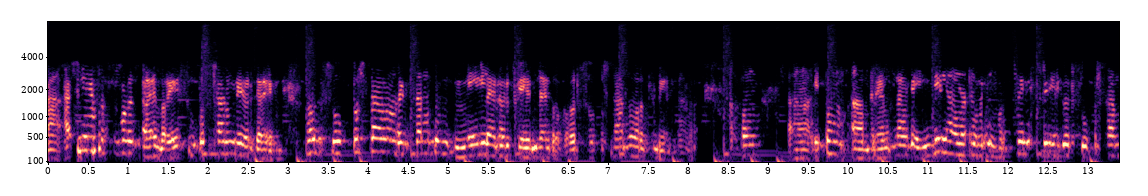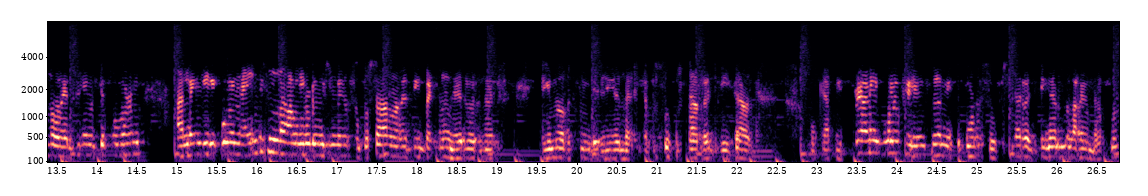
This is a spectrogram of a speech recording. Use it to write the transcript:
ആക്ച്വലി ഞാൻ ഫസ്റ്റ് ഓഫ് ഓൾ ഒരു കാര്യം പറയാം. സൂപ്പർ സ്റ്റാറിന്റെ ഒരു കാര്യം. അത് സൂപ്പർ സ്റ്റാർ എന്ന് പറയുന്നത് നമുക്ക് മെയിലായിട്ട് ഒരു ഫേമിലായിട്ട് ഒരു സൂപ്പർ സ്റ്റാർ എന്ന് പറഞ്ഞിട്ട് എന്താണ്? അപ്പം ഇപ്പം മലയാളത്തിലാവട്ടെ ഇന്ത്യയിലാവട്ടെ ഒരു മൊത്തം ഇൻഡസ്ട്രിയിലേക്ക് ഒരു സൂപ്പർ സ്റ്റാർ എന്ന് പറയുന്നത് മിക്കപ്പോഴും അല്ലെങ്കിൽ ഇപ്പോൾ നയന്റീസിലുള്ള ആളുകളോട് ചോദിച്ചിട്ടുണ്ടെങ്കിൽ സൂപ്പർ സ്റ്റാർ എന്ന് പറയുന്നത് പെട്ടെന്ന് നേരെ വരുന്ന ടീം സൂപ്പർ സ്റ്റാർ രജനീകാന്ത് ഇപ്പോഴാണെങ്കിൽ പോലും ഫിലിംസ് മിക്കപ്പോഴും സൂപ്പർ സ്റ്റാർ രജനീകാന്ത് എന്ന് പറയുന്നത്. അപ്പം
